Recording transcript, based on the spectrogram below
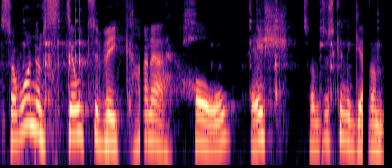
So I want them still to be kind of whole-ish. So I'm just going to give them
